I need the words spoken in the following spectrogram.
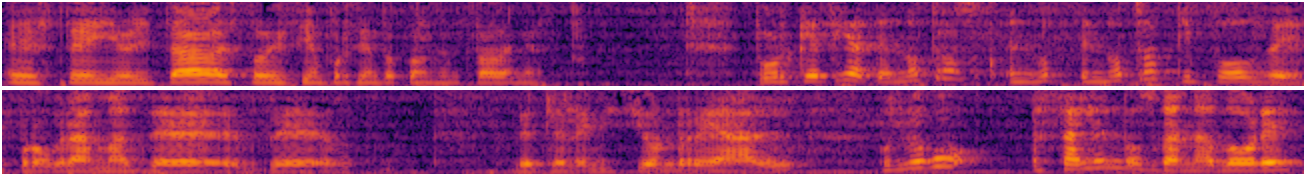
Este, y ahorita estoy 100% concentrada en esto. Porque fíjate, en otros, en, otro tipo de programas de, de, de televisión real, pues luego salen los ganadores,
